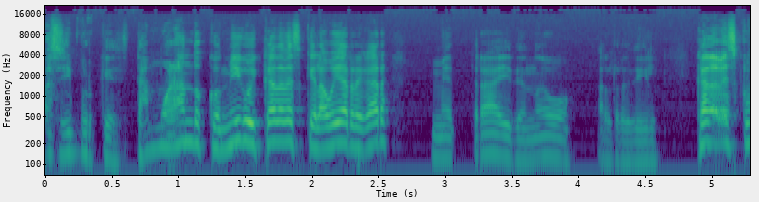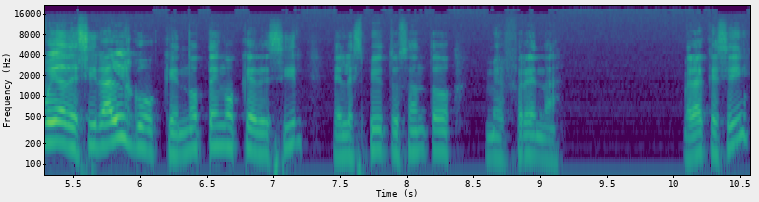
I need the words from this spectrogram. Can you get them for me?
Ah, sí, porque está morando conmigo y cada vez que la voy a regar, me trae de nuevo al redil. Cada vez que voy a decir algo que no tengo que decir, el Espíritu Santo me frena. ¿Verdad que sí?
